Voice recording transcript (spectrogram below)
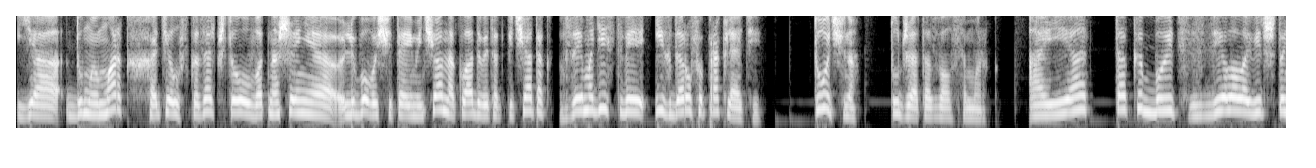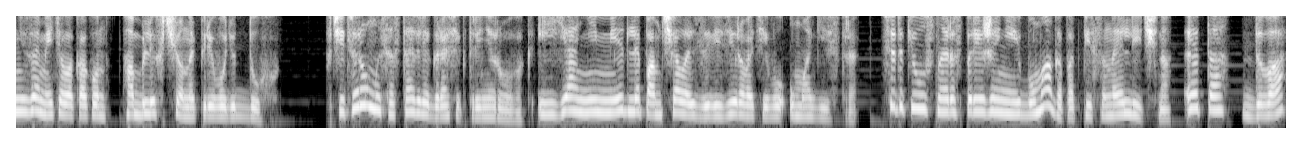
Я думаю, Марк хотел сказать, что в отношении любого щита и меча накладывает отпечаток взаимодействия их даров и проклятий. «Точно!» – тут же отозвался Марк. А я так и быть, сделала вид, что не заметила, как он облегченно переводит дух. Вчетвером мы составили график тренировок, и я немедля помчалась завизировать его у магистра. Все-таки устное распоряжение и бумага, подписанная лично, это два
